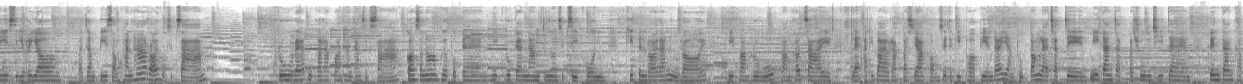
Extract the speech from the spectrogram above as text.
ดีศรีระยอง ประจำปี 2563ครูและบุคลากรทางการศึกษากศนอำเภอปวกแดง มีครูแกนนำจำนวน 14 คน คิดเป็นร้อยละ100 มีความรู้ ความเข้าใจ และอธิบายหลักปรัชญาของเศรษฐกิจพอเพียงได้อย่างถูกต้องและชัดเจน มีการจัดประชุมชี้แจง เป็นการขับ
